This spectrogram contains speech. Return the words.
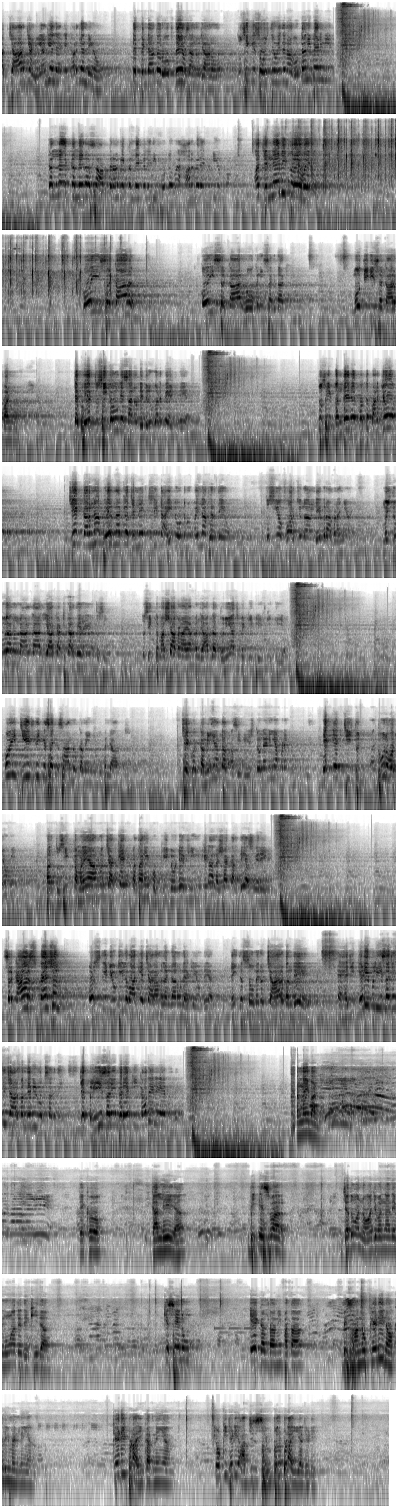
ਆ ਚਾਰ ਝੰਡੀਆਂ ਜਿਹੀਆਂ ਲੈ ਕੇ ਖੜ ਜਾਂਦੇ ਹੋ ਤੇ ਪਿੰਡਾਂ ਤੋਂ ਰੋਕਦੇ ਹੋ ਸਾਨੂੰ ਜਾਣੋ। ਤੁਸੀਂ ਕੀ ਸੋਚਦੇ ਹੋ ਇਹਦੇ ਨਾਲ ਵੋਟਾਂ ਨਹੀਂ ਪੈਣਗੀਆਂ? ਕੱਲੇ ਕੱਲੇ ਦਾ ਹਿਸਾਬ ਕਰਾਂਗੇ ਕੱਲੇ ਕੱਲੇ ਦੀ ਫੋਟੋ ਮੈਂ ਹਰ ਵੇਲੇ ਵੀਡੀਓ ਬਣਾਉਂਦਾ ਆ ਜਿੰਨੇ ਵੀ ਤੁਰੇ ਹੋਏ ਨੇ, ਕੋਈ ਸਰਕਾਰ ਕੋਈ ਸਰਕਾਰ ਰੋਕ ਨਹੀਂ ਸਕਦਾ ਮੋਦੀ ਦੀ ਸਰਕਾਰ ਬਣਨ। ਤੇ ਫਿਰ ਤੁਸੀਂ ਕਹੋਗੇ ਸਾਨੂੰ ਡਿਬਰੂਗੜ੍ਹ ਭੇਜਦੇ ਆ। ਤੁਸੀਂ ਬੰਦੇ ਦੇ ਪੁੱਤ ਬਣ ਜਾਓ। ਜੇ ਕਰਨਾ ਫੇਰ ਨਾ ਕਿਉਂ ਜਿੰਨੇ ਕੁ ਤੁਸੀਂ ਢਾਈ ਟੋਟ ਨੂੰ ਪਹਿਲਾਂ ਫਿਰਦੇ ਹੋ, ਤੁਸੀਂ ਉਹ ਫੋਰਚੂਨਰ ਲੇਬਰਾਂ ਬਣਾਈਆਂ ਮਜ਼ਦੂਰਾਂ ਨੂੰ ਨਾਲ ਨਾਲ ਜਾਂ ਇਕੱਠ ਕਰਦੇ ਰਹੇ ਹੋ ਤੁਸੀਂ। ਤੁਸੀਂ ਤਮਾਸ਼ਾ ਬਣਾਇਆ, ਪੰਜਾਬ ਦਾ ਦੁਨੀਆ 'ਚ ਮਿੱਟੀ ਪਲੀਤ ਕੀਤੀ ਹੈ। ਕੋਈ ਚੀਜ਼ ਦੀ ਕਿਸੇ ਕਿਸਾਨ ਨੂੰ ਕਮੀ ਨਹੀਂ ਪੰਜਾਬ 'ਚ। ਜੇ ਕੋਈ ਕਮੀ ਆ ਤਾਂ ਅਸੀਂ ਦੇਸ਼ ਤੋਂ ਲੈਣੀ ਆ ਆਪਣੇ। ਇੱਕ ਇੱਕ ਚੀਜ਼ ਦੂਰ ਹੋ ਜਾਊਗੀ। ਪਰ ਤੁਸੀਂ ਕਮਲਿਆਂ ਨੂੰ ਚੱਕ ਕੇ ਪਤਾ ਨਹੀਂ ਭੁੱਖੀ ਡੋਡੇ ਫੀਮ ਕਿਹੜਾ ਨਸ਼ਾ ਕਰਦੇ ਆ ਸਵੇਰੇ? ਸਰਕਾਰ ਸਪੈਸ਼ਲ ਪੁਲਿਸ ਦੀ ਡਿਊਟੀ ਲਵਾ ਕੇ ਚਾਰਾਂ ਮਲੰਗਾਂ ਨੂੰ ਲੈ ਕੇ ਆਉਂਦੇ ਆ। ਨਹੀਂ ਦੱਸੋ ਮੈਨੂੰ ਚਾਰ ਬੰਦੇ, ਇਹ ਜੀ ਕਿਹੜੀ ਪੁਲਿਸ ਆ ਜਿਹਦੀ ਚਾਰ ਬੰਦੇ ਨਹੀਂ ਰੋਕ ਸਕਦੀ? ਜੇ ਪੁਲਿਸ ਨਹੀਂ ਫਿਰ ਇਹ ਕੀ ਕਾਹਦੇ ਨੇ ਇਹ ਬੰਦੇ? ਬਣਨਾ ਹੀ ਬਣਨਾ। ਦੇਖੋ, ਗੱਲ ਇਹ ਆ ਵੀ ਇਸ ਵਾਰ ਜਦੋਂ ਆ ਨੌਜਵਾਨਾਂ ਦੇ ਮੂੰਹਾਂ ਤੇ ਦੇਖੀਦਾ, ਕਿਸੇ ਨੂੰ ਇਹ ਗੱਲ ਦਾ ਨਹੀਂ ਪਤਾ ਵੀ ਸਾਨੂੰ ਕਿਹੜੀ ਨੌਕਰੀ ਮਿਲਣੀ ਆ, ਕਿਹੜੀ ਪੜ੍ਹਾਈ ਕਰਨੀ ਆ, ਕਿਉਂਕਿ ਜਿਹੜੀ ਅੱਜ ਸਿੰਪਲ ਪੜ੍ਹਾਈ ਆ ਜਿਹੜੀ,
